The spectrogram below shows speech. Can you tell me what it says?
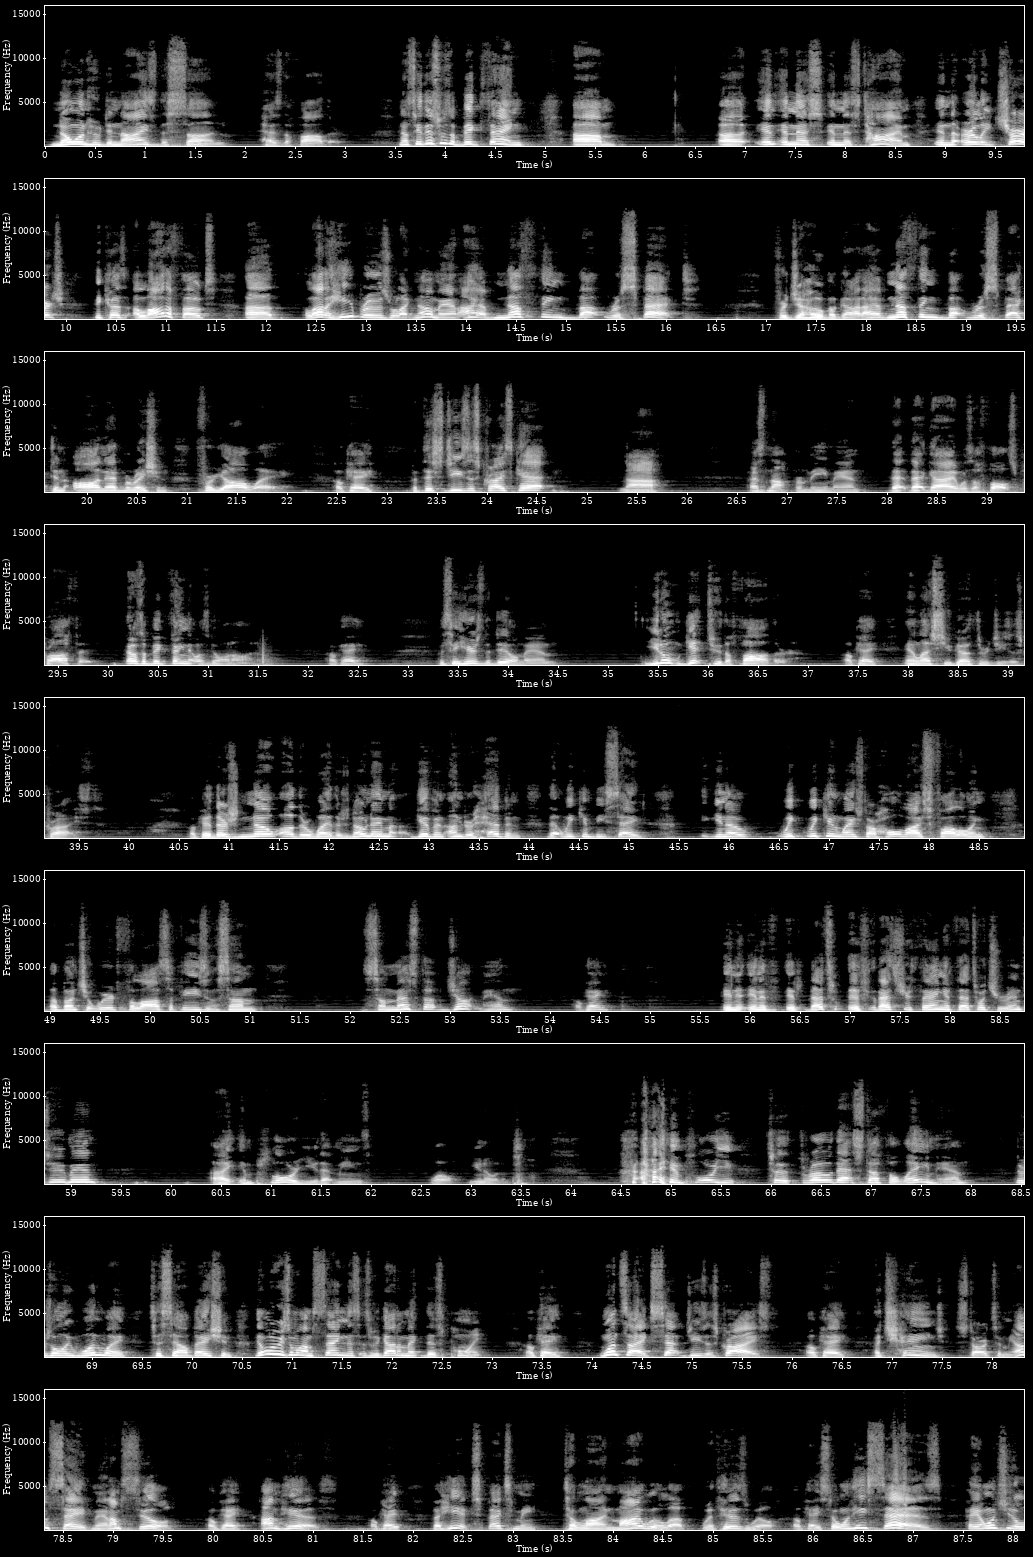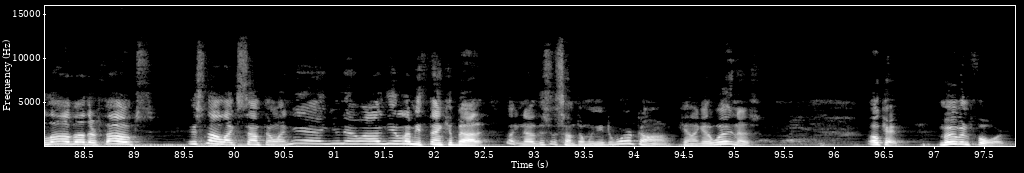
No one who denies the Son has the Father. Now, see, this was a big thing um, uh, in, in, this, in this time in the early church because a lot of folks, uh, a lot of Hebrews were like, no, man, I have nothing but respect for Jehovah God. I have nothing but respect and awe and admiration for Yahweh. Okay? But this Jesus Christ cat, nah, that's not for me, man. That, that guy was a false prophet. That was a big thing that was going on. Okay? But see, here's the deal, man. You don't get to the Father, okay, unless you go through Jesus Christ. Okay, there's no other way. There's no name given under heaven that we can be saved. You know, we, we can waste our whole lives following a bunch of weird philosophies and some some messed up junk, man. Okay? And, and if, if, that's, if that's your thing, if that's what you're into, man, I implore you, that means, well, you know what I'm I implore you to throw that stuff away, man. There's only one way to salvation. The only reason why I'm saying this is we got to make this point, okay? Once I accept Jesus Christ, okay, a change starts in me. I'm saved, man. I'm sealed, okay? I'm His, okay? But He expects me to line my will up with his will. Okay, so when he says, hey, I want you to love other folks, it's not like something like, yeah, you know, uh, you know, let me think about it. Like, no, this is something we need to work on. Can I get a witness? Okay, moving forward.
